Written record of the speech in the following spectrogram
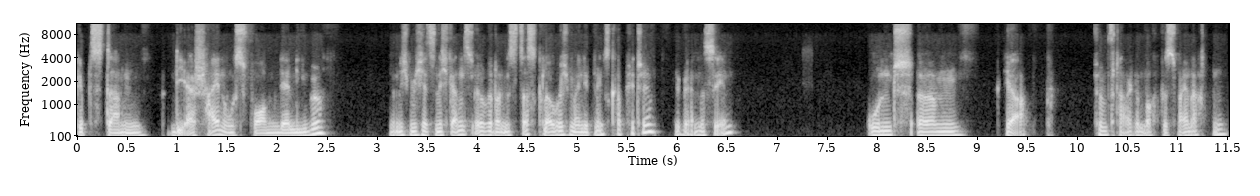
gibt's dann die Erscheinungsformen der Liebe. Wenn ich mich jetzt nicht ganz irre, dann ist das, glaube ich, mein Lieblingskapitel. Wir werden es sehen. Und ähm, ja, fünf Tage noch bis Weihnachten.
